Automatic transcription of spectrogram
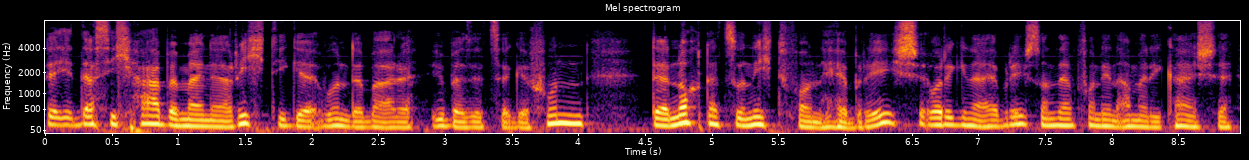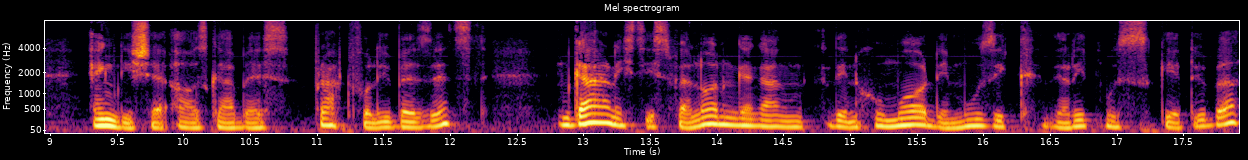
äh, dass ich habe meine richtige, wunderbare Übersetzer gefunden, der noch dazu nicht von Hebräisch, Original Hebräisch, sondern von den amerikanischen englischen Ausgabe ist prachtvoll übersetzt. Gar nichts ist verloren gegangen, den Humor, die Musik, der Rhythmus geht über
